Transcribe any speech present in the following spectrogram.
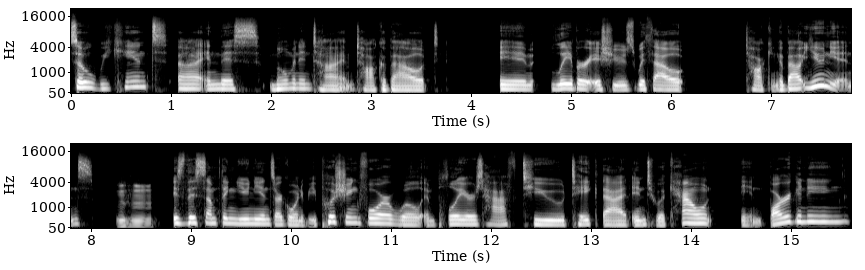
So we can't, uh, in this moment in time, talk about um, labor issues without talking about unions. Mm-hmm. Is this something unions are going to be pushing for? Will employers have to take that into account in bargaining?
